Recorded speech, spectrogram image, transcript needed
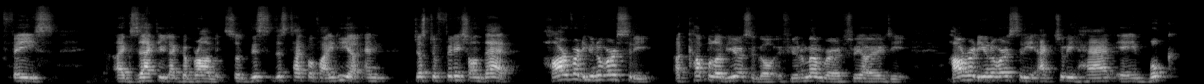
face exactly like the brahmins so this this type of idea and just to finish on that harvard university a couple of years ago if you remember Sri harvard university actually had a book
